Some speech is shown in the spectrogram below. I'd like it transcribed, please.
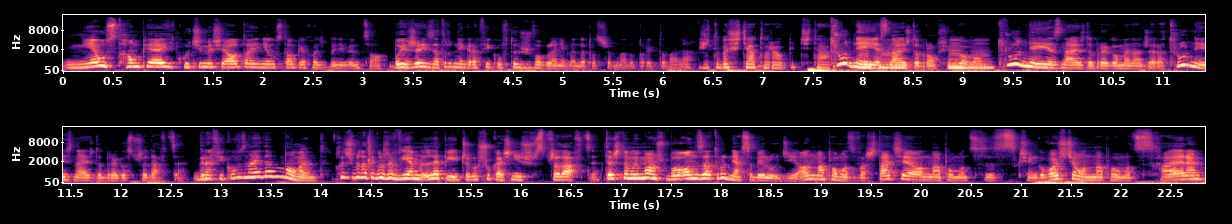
nie ustąpię i kłócimy się o to i nie ustąpię choćby nie wiem co. Bo jeżeli zatrudnię grafików, to już w ogóle nie będę potrzebna do projektowania. Że ty byś chciała to robić, tak. Trudniej jest Mhm. znaleźć dobrą księgową. Mhm. Trudniej jest znaleźć dobrego menadżera. Trudniej jest znaleźć dobrego sprzedawcę. Grafików znajdę moment. Chociażby dlatego, że wiem lepiej, czego szukać niż w sprzedawcy. Też to mój mąż, bo on zatrudnia sobie ludzi. On ma pomoc w warsztacie, on ma pomoc z księgowością, on ma pomoc z HR-em.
